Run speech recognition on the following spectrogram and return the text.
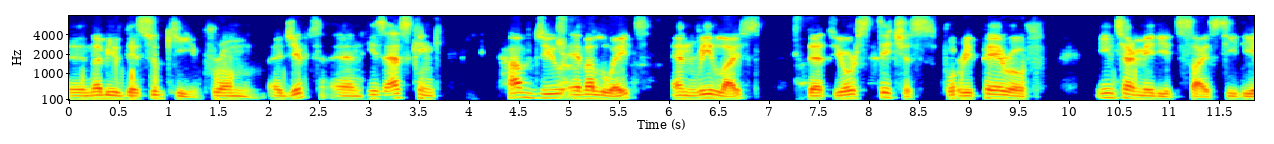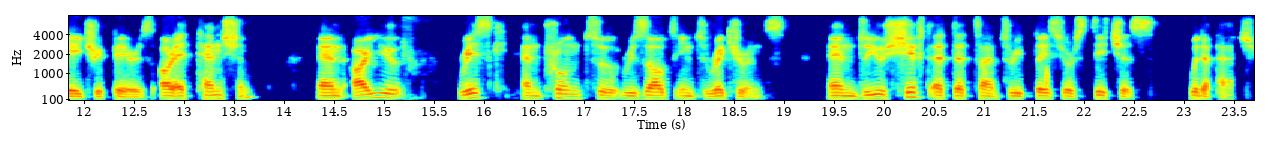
uh, Nabil Desuki from Egypt, and he's asking, how do you evaluate and realize that your stitches for repair of intermediate size CDH repairs are at tension, and are you risk and prone to result into recurrence? And do you shift at that time to replace your stitches with a patch?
